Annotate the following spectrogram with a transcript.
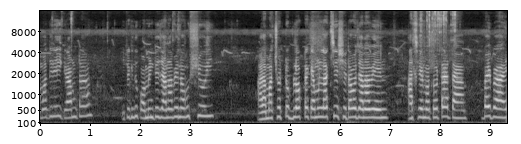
আমাদের এই গ্রামটা? এটা কিন্তু কমেন্টে জানাবেন অবশ্যই। আর আমার ছোট্ট ব্লগটা কেমন লাগছে সেটাও জানাবেন। আজকের মতো, টাটা বাই বাই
